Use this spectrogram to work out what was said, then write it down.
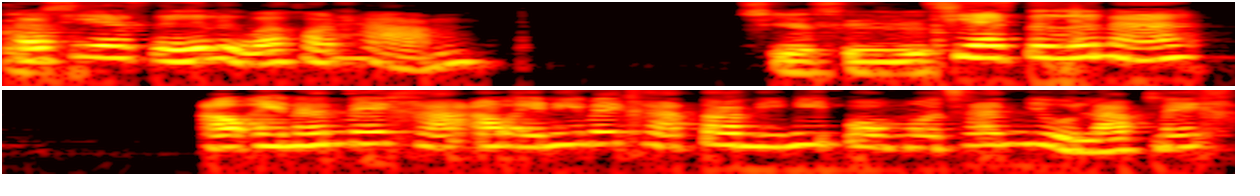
เขาเชียร์ซื้อหรือว่าเขาถาม เชียร์ซื้อ เชียร์ซื้อนะ เอาไอ้นั้นไหมคะ เอาไอ้นี่ไหมคะ ตอนนี้มีโปรโมชั่นอยู่รับไหมค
